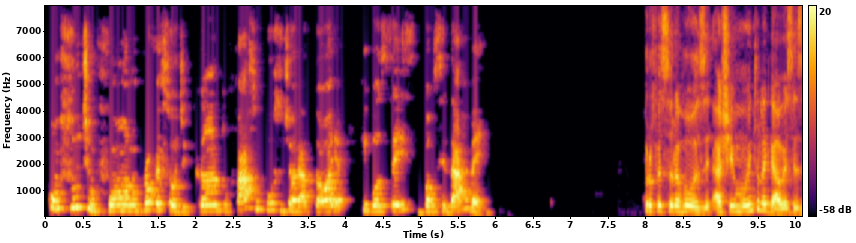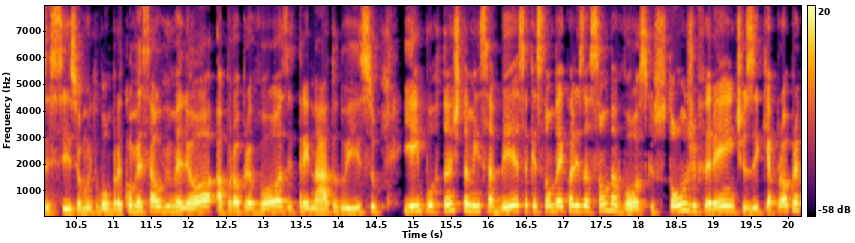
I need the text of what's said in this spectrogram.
consulte um fono, um professor de canto, faça um curso de oratória que vocês vão se dar bem. Professora Rose, achei muito legal esse exercício, é muito bom para começar a ouvir melhor a própria voz e treinar tudo isso. E é importante também saber essa questão da equalização da voz, que os tons diferentes e que a própria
